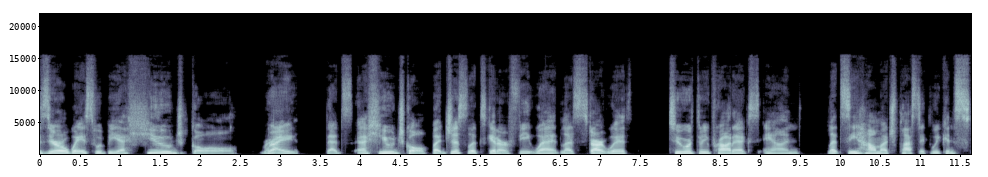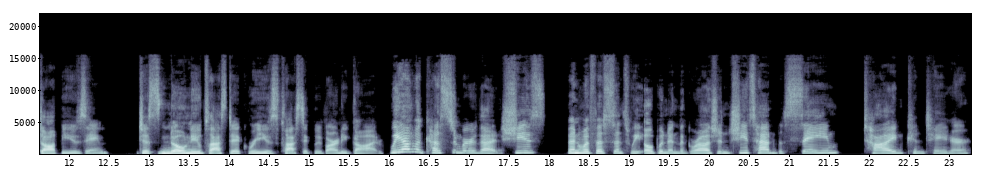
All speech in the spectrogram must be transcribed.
zero waste would be a huge goal, right? right? That's a huge goal. But just let's get our feet wet. Let's start with two or three products and let's see how much plastic we can stop using. Just no new plastic, reuse plastic we've already got. We have a customer that she's been with us since we opened in the garage and she's had the same Tide container.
